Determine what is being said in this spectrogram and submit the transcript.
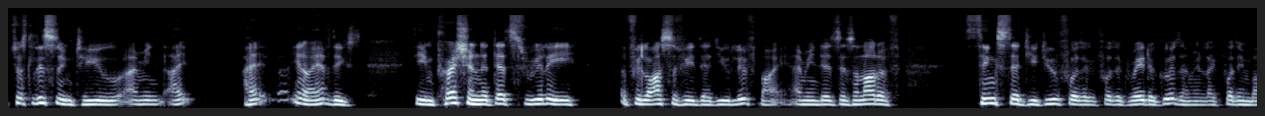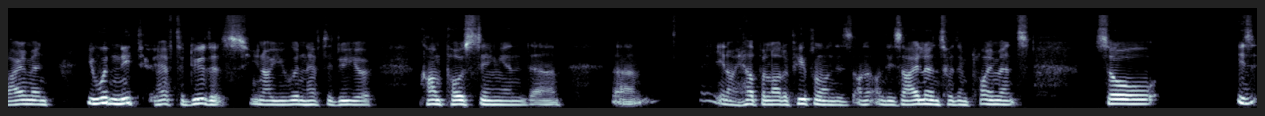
just listening to you, I mean, I, I, you know, I have the, the impression that that's really a philosophy that you live by. I mean, there's there's a lot of things that you do for the for the greater good. I mean, like for the environment, you wouldn't need to have to do this. You know, you wouldn't have to do your composting and uh, um, you know help a lot of people on this on, on these islands with employments. So, is,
